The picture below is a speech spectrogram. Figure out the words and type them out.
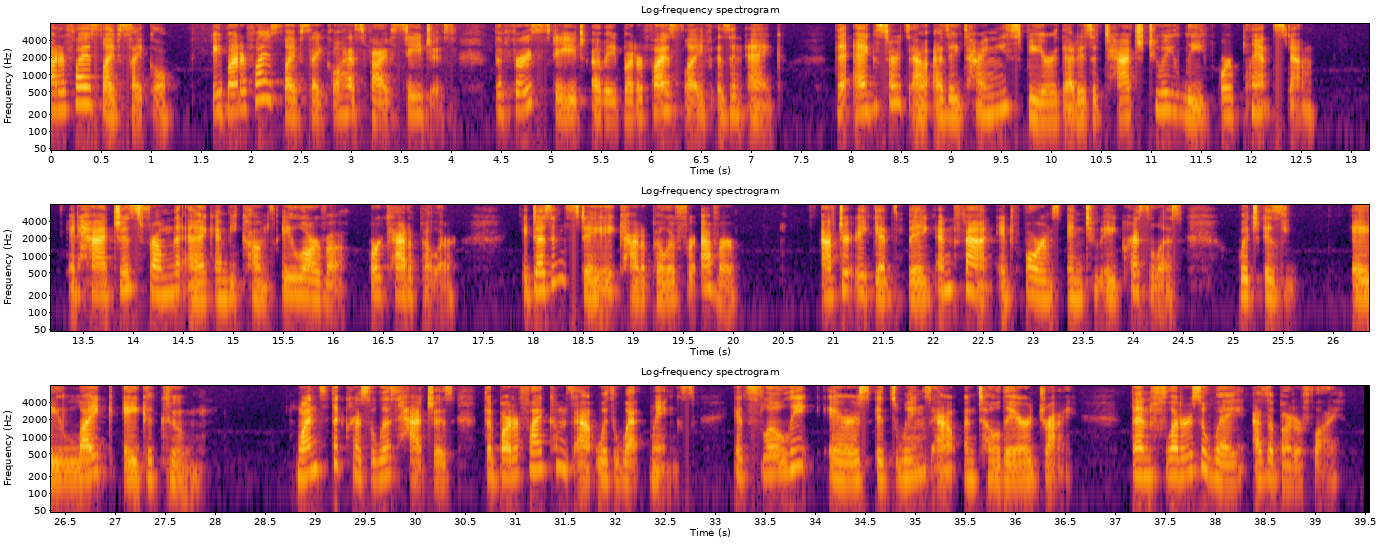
butterfly's life cycle. A butterfly's life cycle has five stages. The first stage of a butterfly's life is an egg. The egg starts out as a tiny sphere that is attached to a leaf or plant stem. It hatches from the egg and becomes a larva or caterpillar. It doesn't stay a caterpillar forever. After it gets big and fat, it forms into a chrysalis, which is a like a cocoon. Once the chrysalis hatches, the butterfly comes out with wet wings. It slowly airs its wings out until they are dry, then flutters away as a butterfly.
